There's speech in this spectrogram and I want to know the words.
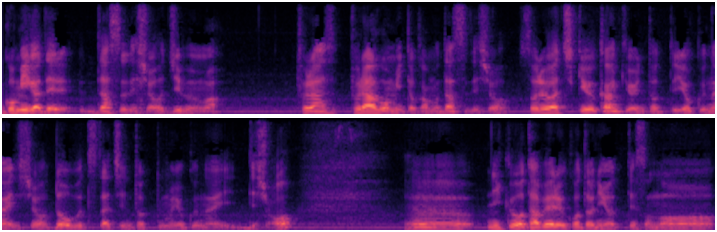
ゴミが出る出すでしょ？自分は。プラプラゴミとかも出すでしょ？それは地球環境にとって良くないでしょ？動物たちにとっても良くないでしょ？うん肉を食べることによってその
